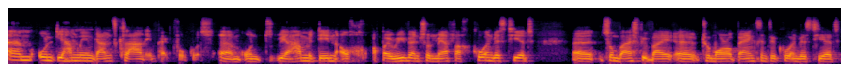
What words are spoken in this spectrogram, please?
ähm, und die haben einen ganz klaren Impact-Fokus. Ähm, und wir haben mit denen auch, auch bei Revent schon mehrfach co-investiert. Äh, zum Beispiel bei äh, Tomorrow Bank sind wir co-investiert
